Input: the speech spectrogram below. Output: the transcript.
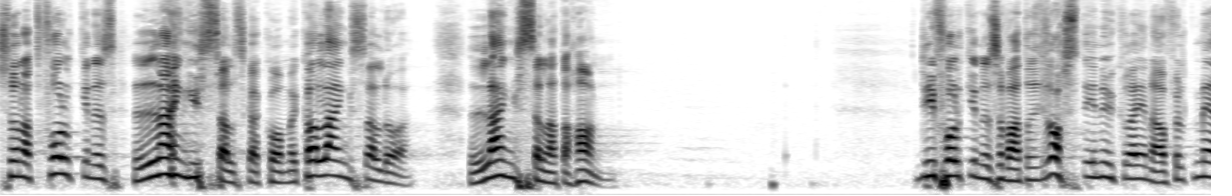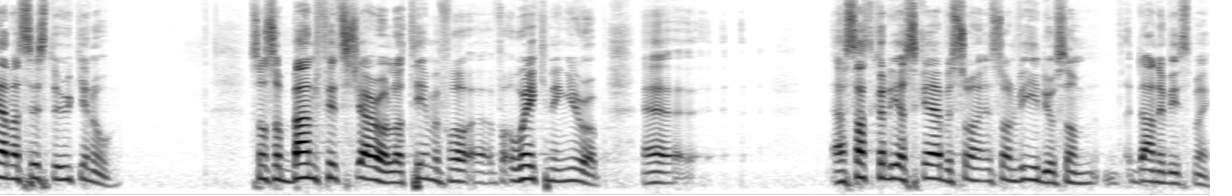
sånn at folkenes lengsel skal komme. Hva lengsel da? Lengselen etter Han. De folkene som har vært raskt inne i Ukraina, har fulgt med den siste uken nå. Sånn som Ben Fitzgerald og teamet for, Awakening Europe. Eh, jeg har sett hva de har skrevet, så, en sånn video som Danny viste meg.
